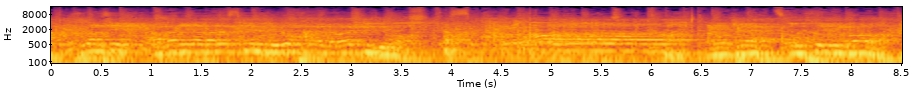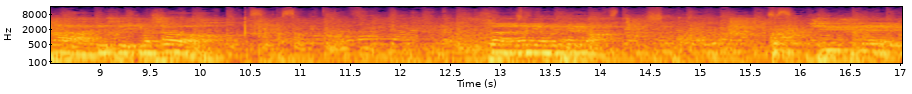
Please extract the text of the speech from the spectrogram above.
ー素晴らしい。上がりながら96、下がりながら95。OK。落ち着いていこう。さあ、実していきましょう。さあ、何を見せるか。キックで、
